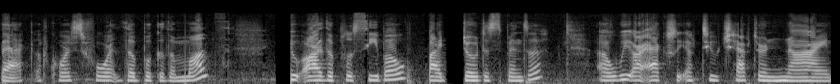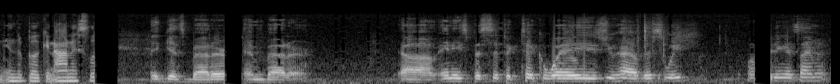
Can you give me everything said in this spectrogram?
back, of course, for the book of the month. You are the placebo by Joe Dispenza. Uh, we are actually up to chapter nine in the book, and honestly, It gets better and better. Uh, any specific takeaways you have this week on reading assignment?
